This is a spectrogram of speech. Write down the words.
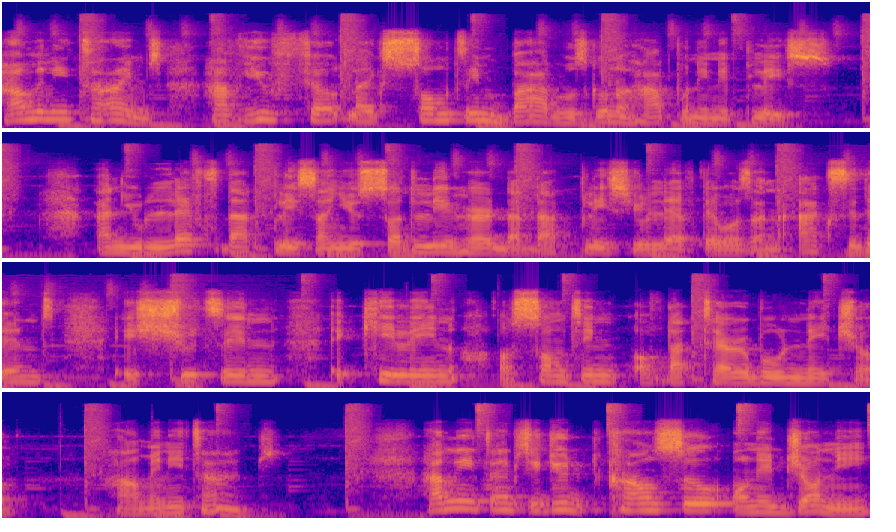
How many times have you felt like something bad was going to happen in a place? and you left that place and you suddenly heard that that place you left there was an accident a shooting a killing or something of that terrible nature. How many times? How many times did you counsel on a journey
